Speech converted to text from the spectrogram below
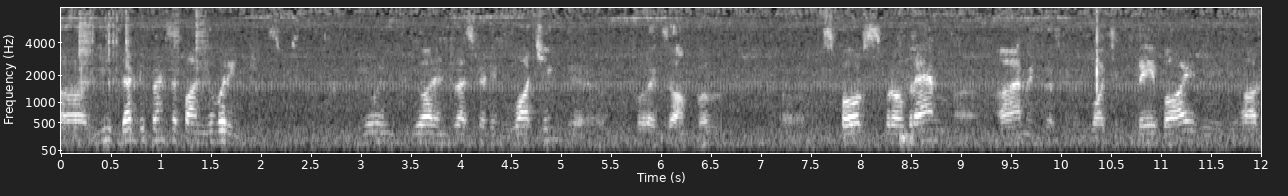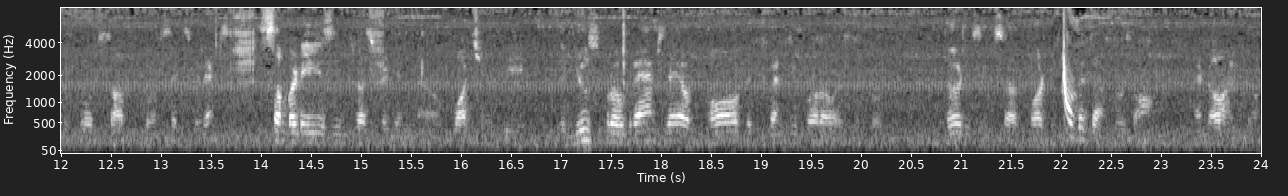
Uh, you, that depends upon your interest. You, you are interested in watching, uh, for example, uh, sports program. I am interested in watching Playboy, the, the hardcore, softcore sex films. Somebody is interested in uh, watching the, the news programs. They have all the 24 hours of program, 36 or 40. All the time goes on and on and on.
